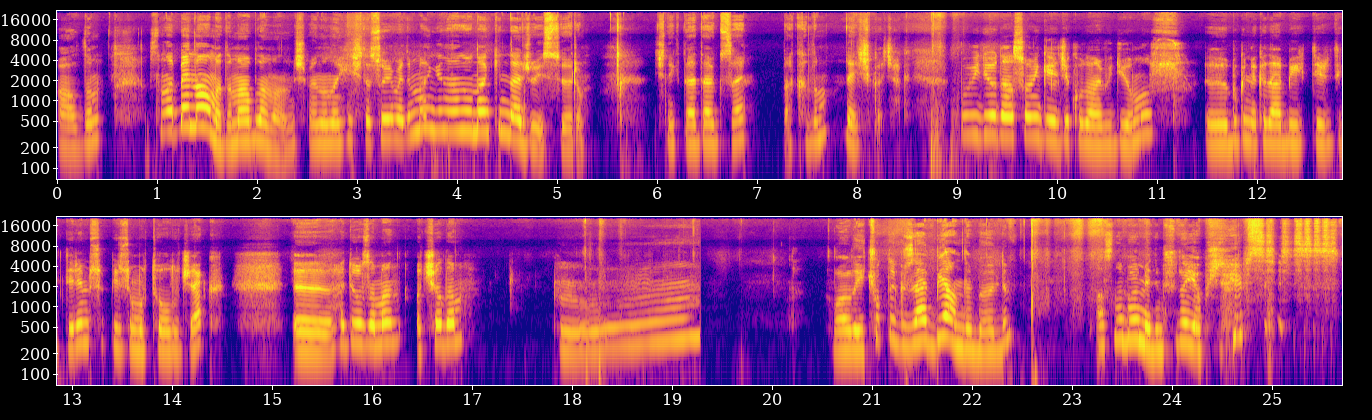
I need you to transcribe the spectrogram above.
aldım. Aslında ben almadım. Ablam almış. Ben ona hiç de söylemedim. Ben genelde ondan Kinder Joy istiyorum. İçindekiler daha güzel. Bakalım ne çıkacak. Bu videodan sonra gelecek olan videomuz e, bugüne kadar biriktirdiklerim sürpriz yumurta olacak. E, hadi o zaman açalım. Hmm. Vallahi çok da güzel bir anda böldüm. Aslında bölmedim. Şuraya yapıştı hepsi.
